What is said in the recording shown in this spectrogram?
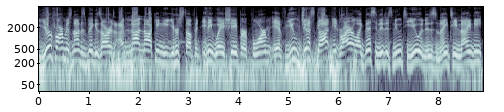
your farm is not as big as ours. I'm not knocking your stuff in any way, shape, or form. If you just got a dryer like this and it is new to you and it is 1990,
